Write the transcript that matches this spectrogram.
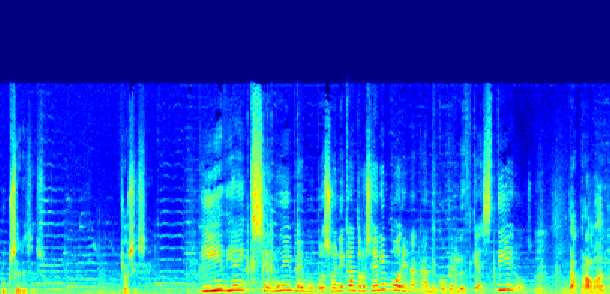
Πού ξέρεις εσύ; Ποιος είσαι; Η ίδια η ξενού είπε μου πως ο Νίκαντρος δεν μπορεί να κάνει κοπελούθια στήρος. Τα πράγματα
